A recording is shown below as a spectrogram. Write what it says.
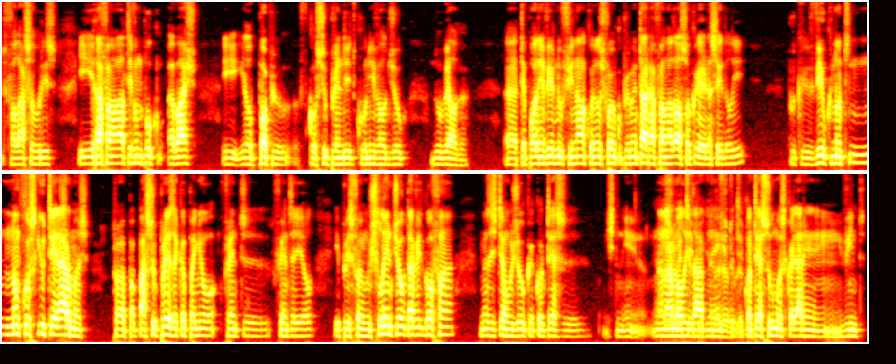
de falar sobre isso. E Rafael Nadal esteve um pouco abaixo e ele próprio ficou surpreendido com o nível de jogo do belga. Até podem ver no final, quando eles foram cumprimentar, Rafael Nadal só queria sair dali, porque viu que não, não conseguiu ter armas para, para, para a surpresa que apanhou frente, frente a ele. E por isso foi um excelente jogo, David Goffin. Mas isto é um jogo que acontece na É um normalidade, típico, né? um Isto acontece uma, se calhar em 20,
